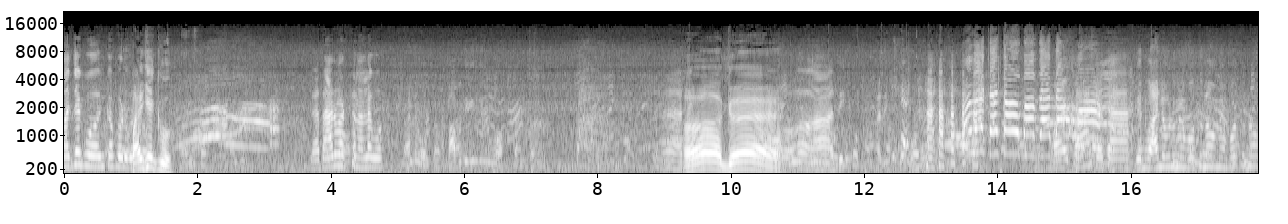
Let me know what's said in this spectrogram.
మధ్యకు పో, ఇంకా పొడుగు. పైకి ఎక్కు ఇక తాడు పట్టుకో నల్లగు ఓ గుడ్ అది Baba, Tata, Baba. టాటా. నువ్వు ఆయన ఉండు మేము పోతున్నాం మేము పోతున్నాం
